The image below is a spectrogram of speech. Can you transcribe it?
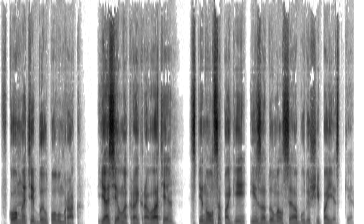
В комнате был полумрак. Я сел на край кровати, стянул сапоги и задумался о будущей поездке.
